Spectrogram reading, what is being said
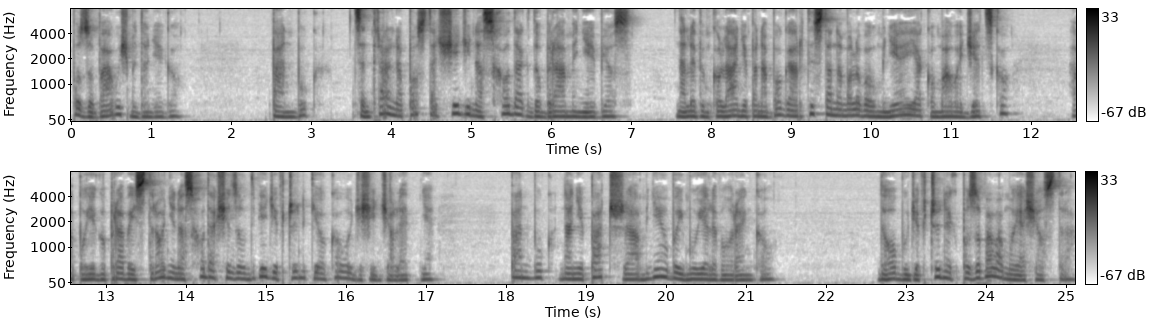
pozowałyśmy do niego. Pan Bóg, centralna postać, siedzi na schodach do bramy niebios. Na lewym kolanie Pana Boga artysta namalował mnie jako małe dziecko, a po jego prawej stronie na schodach siedzą dwie dziewczynki około dziesięcioletnie. Pan Bóg na nie patrzy, a mnie obejmuje lewą ręką. Do obu dziewczynek pozowała moja siostra.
